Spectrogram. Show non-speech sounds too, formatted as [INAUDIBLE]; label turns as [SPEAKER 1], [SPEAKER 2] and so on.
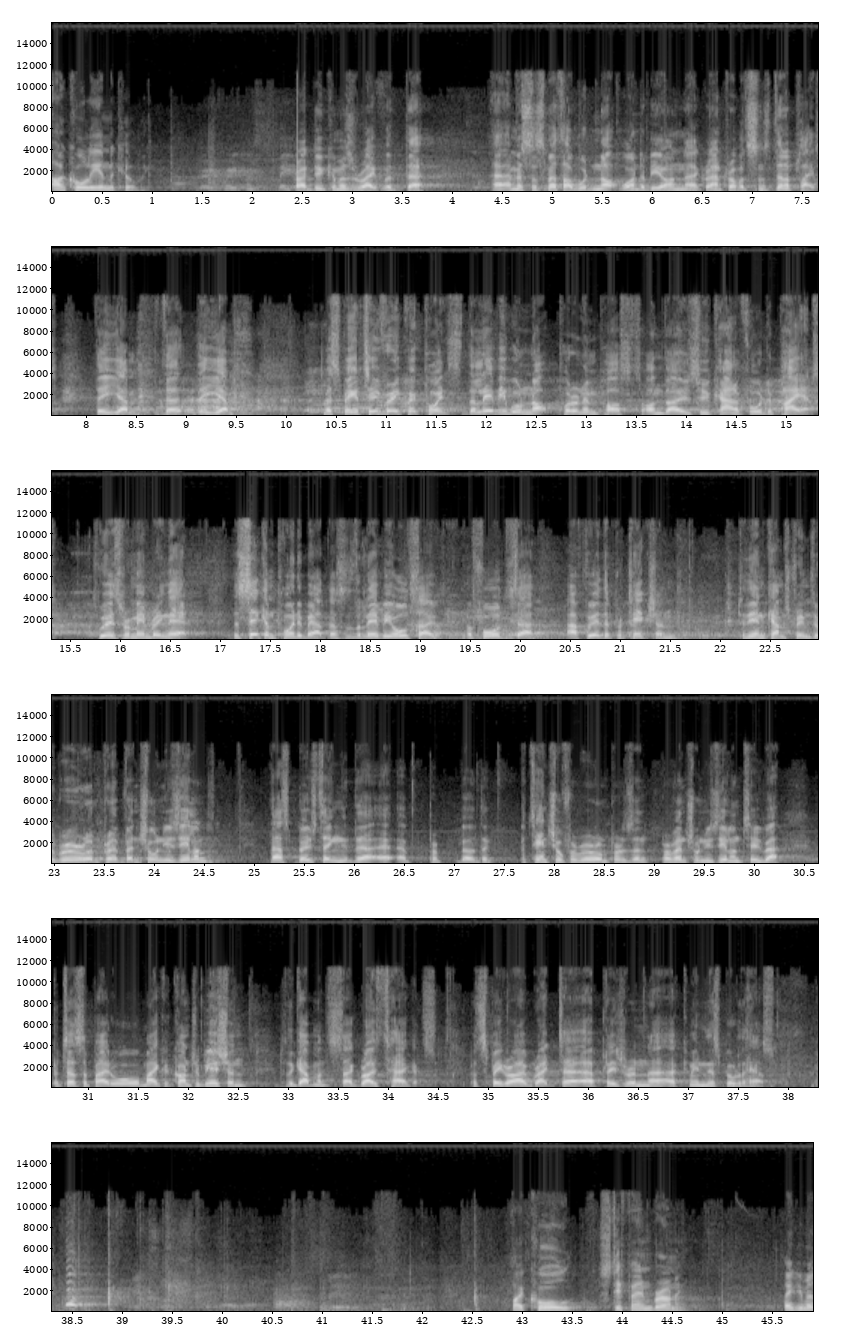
[SPEAKER 1] I call Ian McKelvie.
[SPEAKER 2] I do commiserate with uh, uh, Mr. Smith. I would not want to be on uh, Grant Robertson's dinner plate. The, um, the, the, um, [LAUGHS] Mr. Speaker, two very quick points. The levy will not put an impost on those who can't afford to pay it. It's worth remembering that. The second point about this is the levy also affords uh, a further protection to the income streams of rural and provincial New Zealand, thus boosting the, uh, uh, the potential for rural and provincial New Zealand to uh, participate or make a contribution to the government's uh, growth targets. Mr Speaker, I have great uh, uh, pleasure in uh, commending this bill to the House.
[SPEAKER 1] I call Steffan Browning.
[SPEAKER 3] Thank you, Mr.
